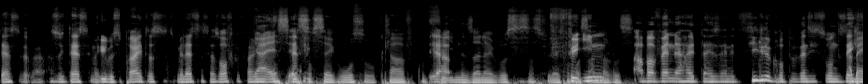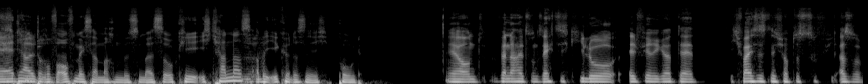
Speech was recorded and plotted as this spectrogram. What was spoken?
der ist, also der ist immer übelst breit, das ist mir letztens erst aufgefallen. Ja, er ist, er ist doch sehr groß, so klar. Gut, Ja. für ihn in seiner Größe ist das vielleicht für was ihn, anderes. aber wenn er halt da seine Zielgruppe, wenn sich so ein 60 Aber er hätte halt darauf aufmerksam machen müssen, weißt du, okay, ich kann das, Mhm. aber ihr könnt das nicht. Punkt. Ja, und wenn er halt so ein 60 Kilo Elfjähriger, der, ich weiß jetzt nicht, ob das zu viel, also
